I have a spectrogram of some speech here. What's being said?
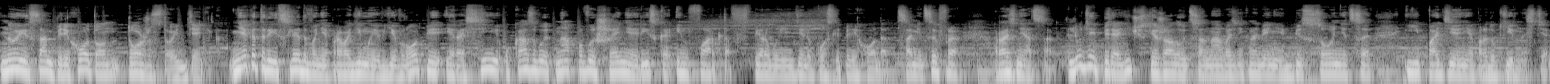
Но и сам переход, он тоже стоит денег. Некоторые исследования, проводимые в Европе и России, указывают на повышение риска инфарктов в первую неделю после перехода. Сами цифры разнятся. Люди периодически жалуются на возникновение бессонницы и падение продуктивности.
